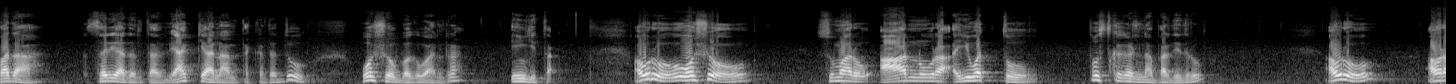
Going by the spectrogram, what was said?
ಪದ ಸರಿಯಾದಂಥ ವ್ಯಾಖ್ಯಾನ ಅಂತಕ್ಕಂಥದ್ದು ಓಶೋ ಭಗವಾನರ ಇಂಗಿತ. ಅವರು ಓಶೋ ಸುಮಾರು ಆರುನೂರ ಐವತ್ತು ಪುಸ್ತಕಗಳನ್ನ ಬರೆದಿದ್ದರು ಅವರು ಅವರ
